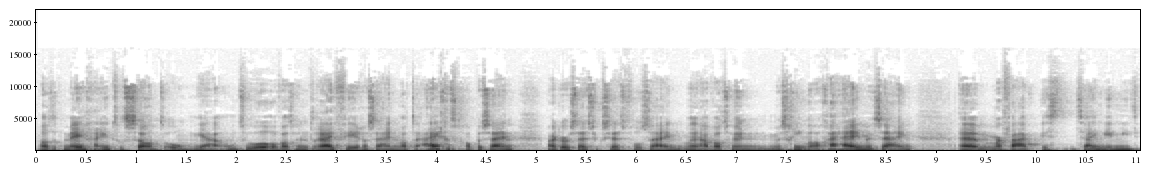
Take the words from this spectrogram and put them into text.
altijd mega interessant om, ja, om te horen wat hun drijfveren zijn, wat de eigenschappen zijn waardoor zij succesvol zijn, ja, wat hun misschien wel geheimen zijn. Um, maar vaak is, zijn die niet,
